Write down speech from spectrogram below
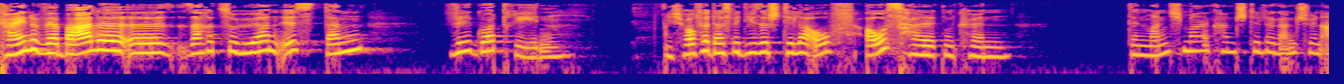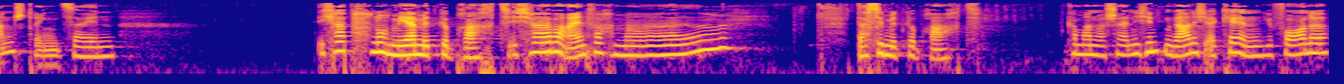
keine verbale äh, Sache zu hören ist, dann will Gott reden. Ich hoffe, dass wir diese Stille auf, aushalten können. Denn manchmal kann Stille ganz schön anstrengend sein. Ich habe noch mehr mitgebracht. Ich habe einfach mal das hier mitgebracht. Kann man wahrscheinlich hinten gar nicht erkennen. Hier vorne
